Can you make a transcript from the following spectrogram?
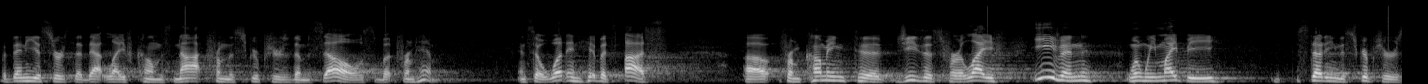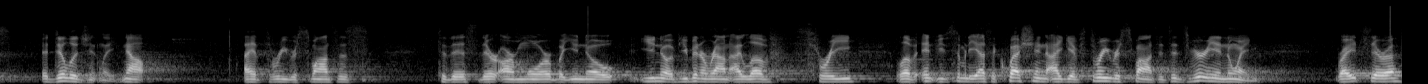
But then he asserts that that life comes not from the scriptures themselves, but from him. And so, what inhibits us uh, from coming to Jesus for life, even when we might be studying the scriptures Uh, diligently. Now, I have three responses to this. There are more, but you know, you know, if you've been around, I love three. I love if somebody asks a question, I give three responses. It's very annoying, right, Sarah?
